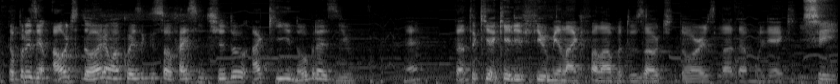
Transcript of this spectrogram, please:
Então, por exemplo, outdoor é uma coisa que só faz sentido aqui, no Brasil, né? Tanto que aquele filme lá que falava dos outdoors, lá da mulher que Sim,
